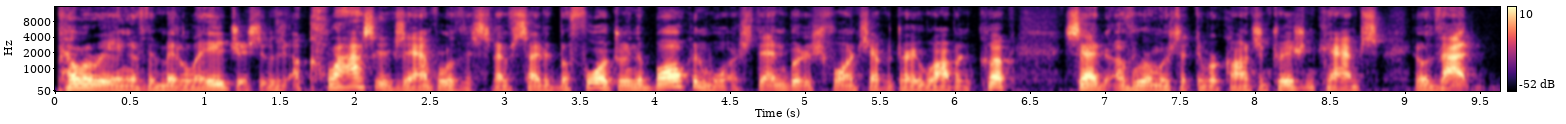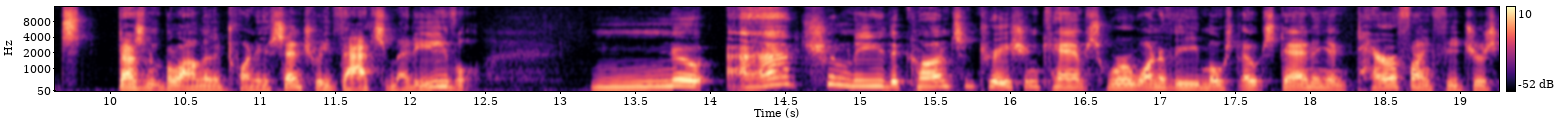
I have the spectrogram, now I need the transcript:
pillorying of the Middle Ages. It was a classic example of this that I've cited before during the Balkan Wars. Then British Foreign Secretary Robin Cook said of rumors that there were concentration camps, you know, that doesn't belong in the 20th century. That's medieval. No, actually, the concentration camps were one of the most outstanding and terrifying features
